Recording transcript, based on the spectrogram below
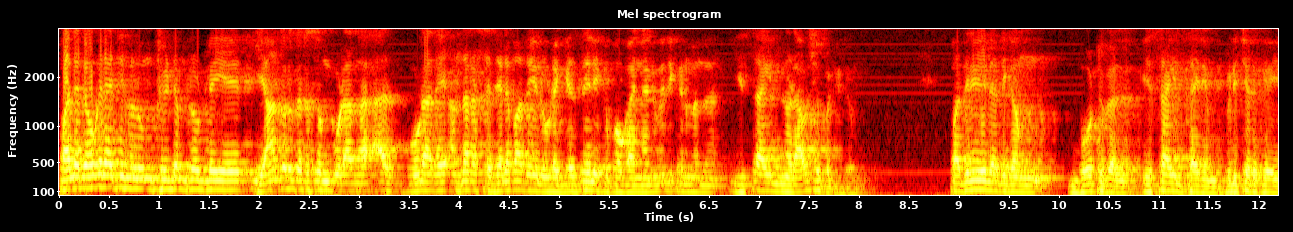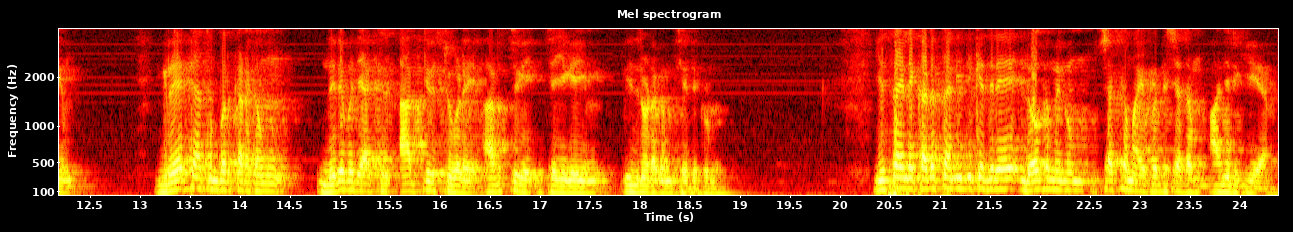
പല ലോകരാജ്യങ്ങളും ഫ്രീഡം റോഡിലെ യാതൊരു തടസ്സവും കൂടാതെ കൂടാതെ അന്താരാഷ്ട്ര ജലപാതയിലൂടെ ഗസയിലേക്ക് പോകാൻ അനുവദിക്കണമെന്ന് ഇസ്രായേലിനോട് ആവശ്യപ്പെട്ടിട്ടും പതിനേഴിലധികം ബോട്ടുകൾ ഇസ്രായേൽ സൈന്യം പിടിച്ചെടുക്കുകയും ഗ്രേറ്റ തുമ്പർക്കടക്കം നിരവധി ആക്ടിവിസ്റ്റുകളെ അറസ്റ്റ് ചെയ്യുകയും ഇതിനോടകം ചെയ്തിട്ടുണ്ട്. ഇസ്രായേലിന്റെ കടുത്ത അനീതിക്കെതിരെ ലോകമെങ്ങും ശക്തമായ പ്രതിഷേധം ആഞ്ഞിരിക്കുകയാണ്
